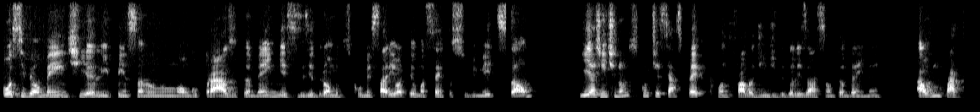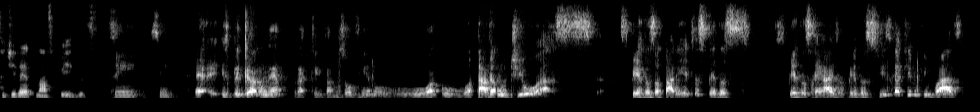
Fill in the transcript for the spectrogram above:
possivelmente, ali pensando no longo prazo também, esses hidrômetros começariam a ter uma certa submedição, e a gente não discute esse aspecto quando fala de individualização também, né? Há um impacto direto nas perdas. Sim, sim. É, explicando, né, para quem está nos ouvindo, o, o, o, Otávio aludiu às, perdas aparentes, as perdas, perdas reais ou perdas físicas aquilo que vaza,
